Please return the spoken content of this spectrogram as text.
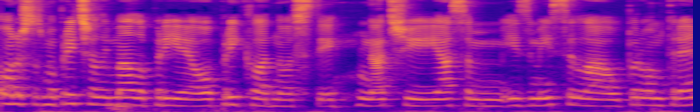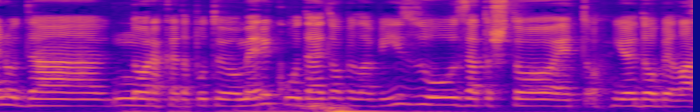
ono što smo pričali malo prije o prikladnosti. Znači, ja sam izmislila u prvom trenu da Nora kada putuje u Ameriku, da je dobila vizu zato što, eto, joj je dobila.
